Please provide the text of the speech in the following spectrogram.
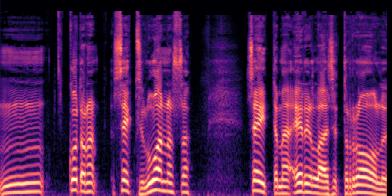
Mm, kotona seksi luonnossa. Seitsemän erilaiset rooli,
